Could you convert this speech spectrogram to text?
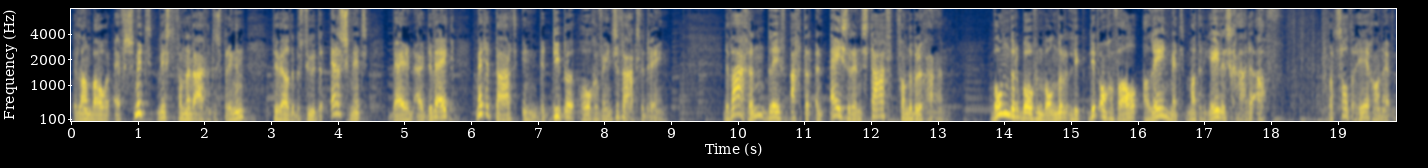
De landbouwer F. Smit wist van de wagen te springen, terwijl de bestuurder R. Smit, beiden uit de wijk, met het paard in de diepe Hogeveense vaart verdween. De wagen bleef achter een ijzeren staaf van de brug hangen. Wonder boven wonder liep dit ongeval alleen met materiële schade af. Wat zal er heer gewoon hebben?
